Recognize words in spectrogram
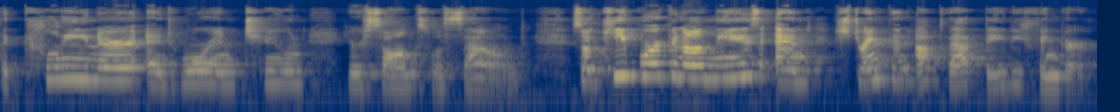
the cleaner and more in tune your songs will sound. So keep working on these and strengthen up that baby finger.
